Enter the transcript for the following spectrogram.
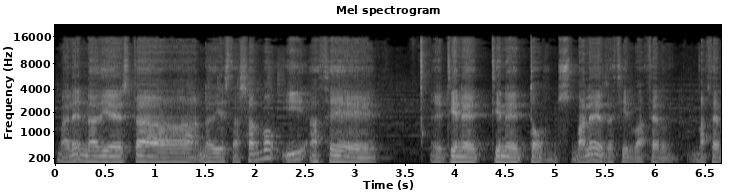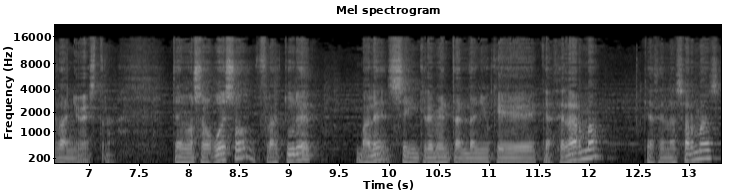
¿vale? Nadie está, nadie está salvo y hace, eh, tiene, tiene Thorns, ¿vale? Es decir, va a, hacer, va a hacer daño extra. Tenemos el hueso, Fractured, ¿vale? Se incrementa el daño que, hace el arma, que hacen las armas.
